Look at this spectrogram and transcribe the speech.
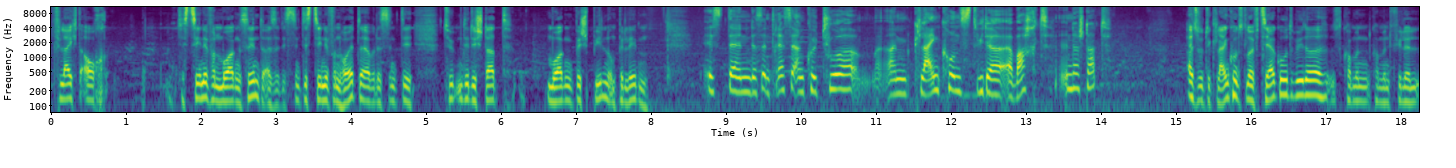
vielleicht auch die Szene von morgen sind. Also das sind die Szene von heute, aber das sind die Typen, die die Stadt morgen bespielen und beleben. Ist denn das Interesse an Kultur, an Kleinkunst wieder erwacht in der Stadt? Also die Kleinkunst läuft sehr gut wieder. Es kommen, kommen viele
